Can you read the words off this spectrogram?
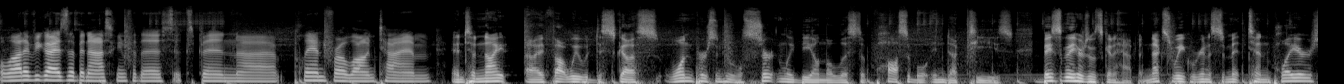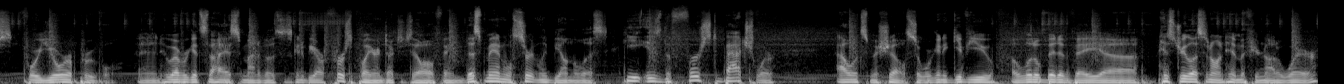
a lot of you guys have been asking for this. It's been uh, planned for a long time. And tonight, I thought we would discuss one person who will certainly be on the list of possible inductees. Basically, here's what's going to happen. Next week, we're going to submit 10 players for your approval. And whoever gets the highest amount of votes is going to be our first player inducted to the Hall of Fame. This man will certainly be on the list. He is the first bachelor, Alex Michel. So we're going to give you a little bit of a uh, history lesson on him if you're not aware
